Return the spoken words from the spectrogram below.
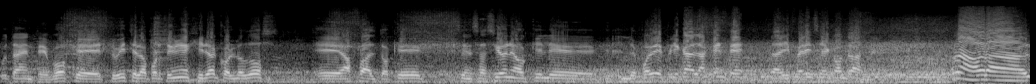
Justamente, vos que tuviste la oportunidad de girar con los dos eh, asfaltos, ¿qué sensaciones o qué le, le podés explicar a la gente la diferencia de contraste? No, ahora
